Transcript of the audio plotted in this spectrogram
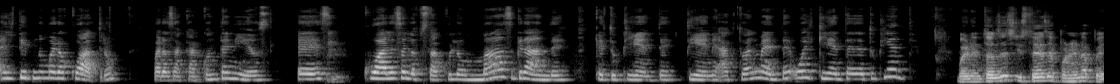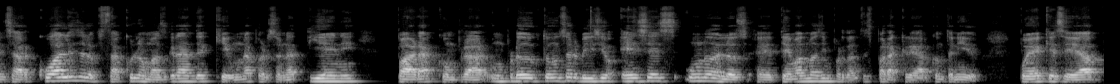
el tip número cuatro para sacar contenidos es cuál es el obstáculo más grande que tu cliente tiene actualmente o el cliente de tu cliente. Bueno, entonces si ustedes se ponen a pensar cuál es el obstáculo más grande que una persona tiene para comprar un producto o un servicio, ese es uno de los eh, temas más importantes para crear contenido. Puede que sea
